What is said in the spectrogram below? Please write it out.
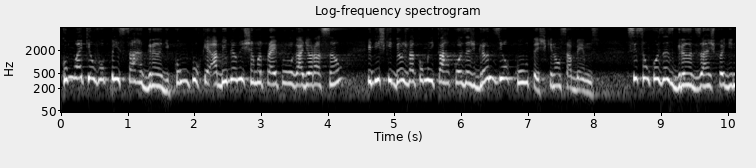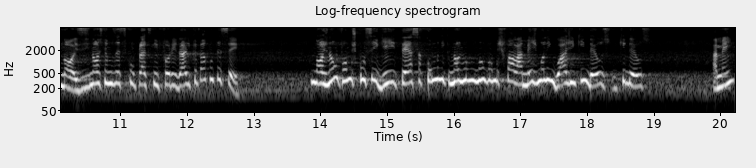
como é que eu vou pensar grande? Como porque a Bíblia nos chama para ir para o lugar de oração e diz que Deus vai comunicar coisas grandes e ocultas que não sabemos. Se são coisas grandes a respeito de nós e nós temos esse complexo de inferioridade, o que vai acontecer? Nós não vamos conseguir ter essa comunicação, nós não, não vamos falar a mesma linguagem que Deus, que Deus. Amém?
